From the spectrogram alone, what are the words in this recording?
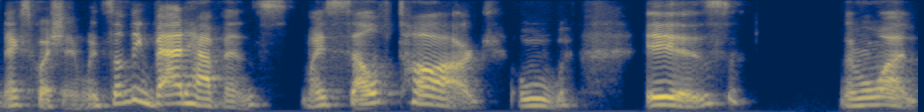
Next question. When something bad happens, my self talk is number one,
